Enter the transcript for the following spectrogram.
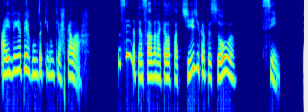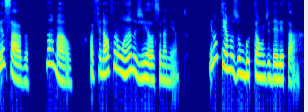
Aí vem a pergunta que não quer calar. Você ainda pensava naquela fatídica pessoa? Sim, pensava. Normal. Afinal, foram anos de relacionamento. E não temos um botão de deletar.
